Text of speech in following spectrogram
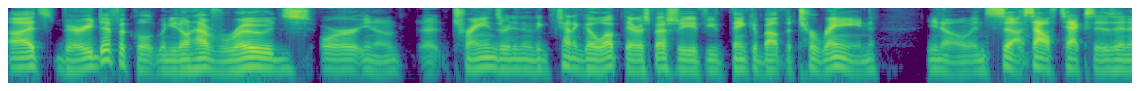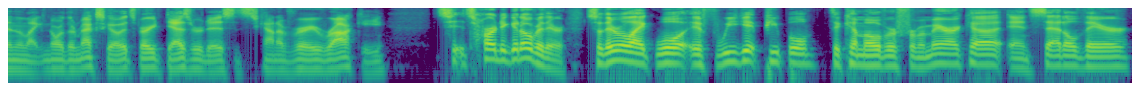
uh, it's very difficult when you don't have roads or you know uh, trains or anything to kind of go up there. Especially if you think about the terrain, you know, in Sou- South Texas and in like northern Mexico, it's very desertous. It's kind of very rocky. It's, it's hard to get over there. So they were like, well, if we get people to come over from America and settle there,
